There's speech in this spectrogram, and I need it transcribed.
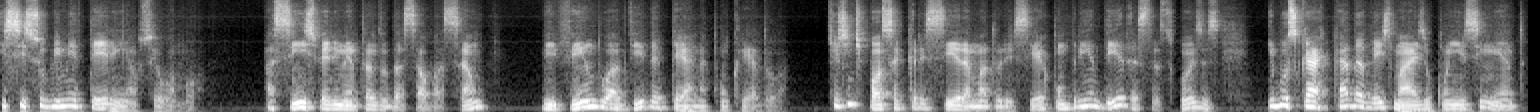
e se submeterem ao seu amor assim experimentando da salvação, vivendo a vida eterna com o Criador. Que a gente possa crescer, amadurecer, compreender essas coisas e buscar cada vez mais o conhecimento,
